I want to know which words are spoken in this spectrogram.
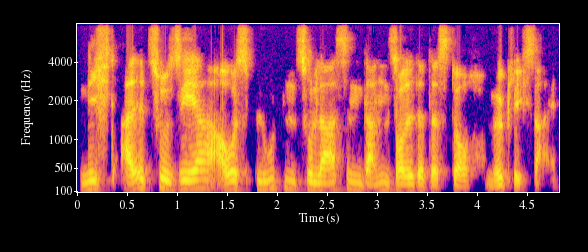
nicht allzu sehr ausbluten zu lassen, dann sollte das doch möglich sein.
